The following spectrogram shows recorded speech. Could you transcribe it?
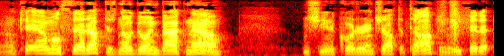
Okay, I'm all set up. There's no going back now. Machine a quarter inch off the top and refit it.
